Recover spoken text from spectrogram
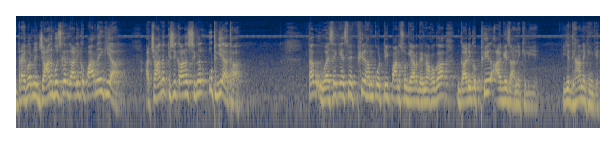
ड्राइवर ने जानबूझकर गाड़ी को पार नहीं किया। अचानक किसी कारण सिग्नल उठ गया था। तब वैसे केस में फिर हमको टी 511 देना होगा गाड़ी को फिर आगे जाने के लिए। ये ध्यान रखेंगे।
